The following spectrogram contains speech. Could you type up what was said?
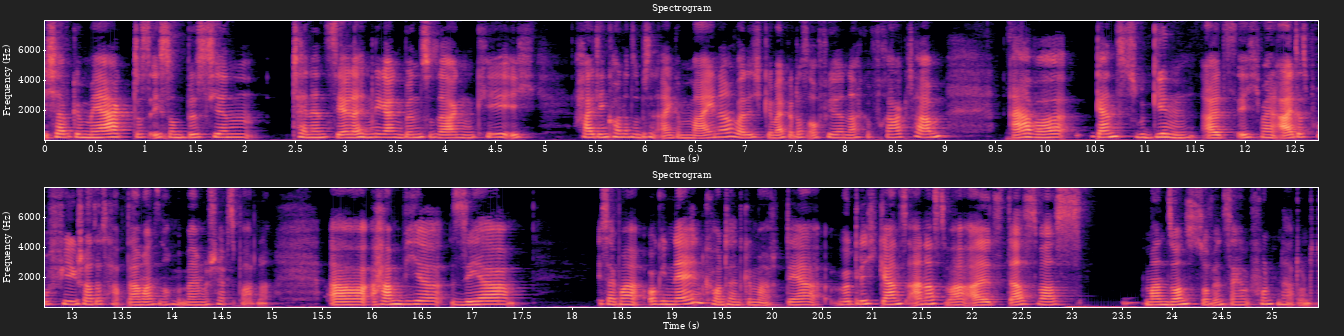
ich habe gemerkt, dass ich so ein bisschen tendenziell dahin gegangen bin zu sagen, okay, ich halte den Content so ein bisschen allgemeiner, weil ich gemerkt habe, dass auch viele danach gefragt haben. Aber ganz zu Beginn, als ich mein altes Profil gestartet habe, damals noch mit meinem Geschäftspartner, äh, haben wir sehr, ich sag mal, originellen Content gemacht, der wirklich ganz anders war als das, was man sonst so auf Instagram gefunden hat. Und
